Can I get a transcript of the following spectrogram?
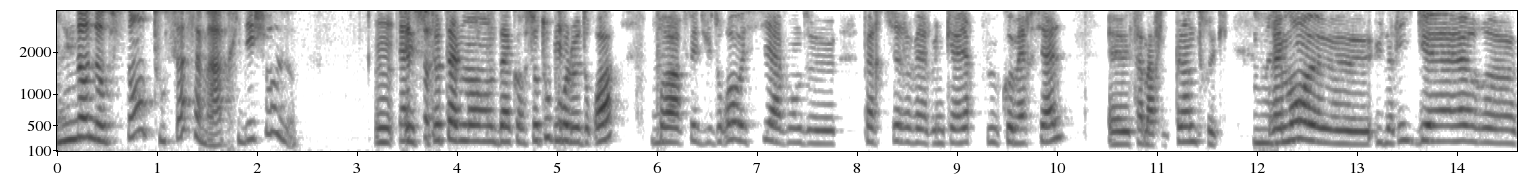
Nonobstant, tout ça, ça m'a appris des choses. Mm, je suis totalement d'accord, surtout pour le droit, mm. Pour avoir fait du droit aussi avant de partir vers une carrière plus commerciale, ça m'a plein de trucs. Vraiment une rigueur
